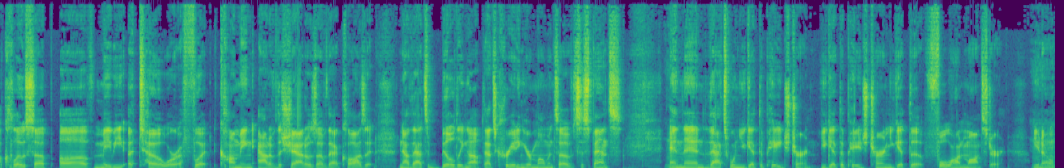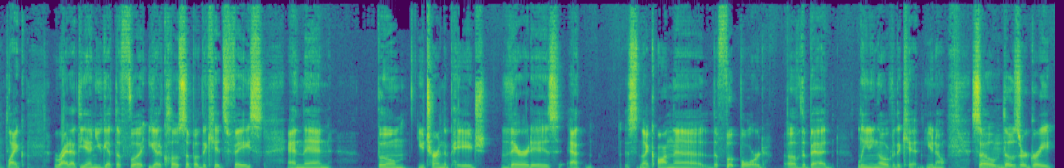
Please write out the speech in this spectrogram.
a close up of maybe a toe or a foot coming out of the shadows of that closet. Now that's building up. That's creating your moments of suspense. And then that's when you get the page turn. You get the page turn, you get the full on monster You know, mm-hmm. like right at the end, you get the foot, you get a close up of the kid's face, and then boom, you turn the page. There it is at like on the the footboard of the bed, leaning over the kid. You know, so mm-hmm. those are great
